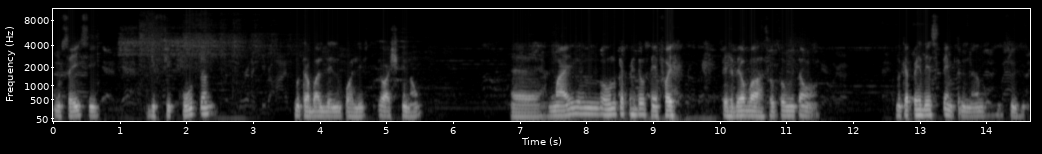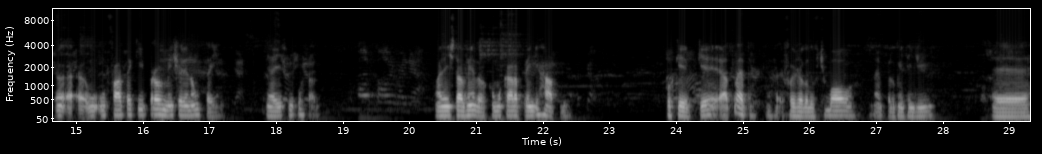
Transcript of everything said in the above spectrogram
não sei se dificulta o trabalho dele no powerlift, eu acho que não. É, mas ou não quer perder o tempo, foi perder a barra, soltou muita mão. Não quer perder esse tempo treinando. Enfim, o, o fato é que provavelmente ele não tem. E aí fica encurtado. Mas a gente tá vendo ó, como o cara aprende rápido. Por quê? Porque é atleta. Foi jogador de futebol, né, pelo que eu entendi. É...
